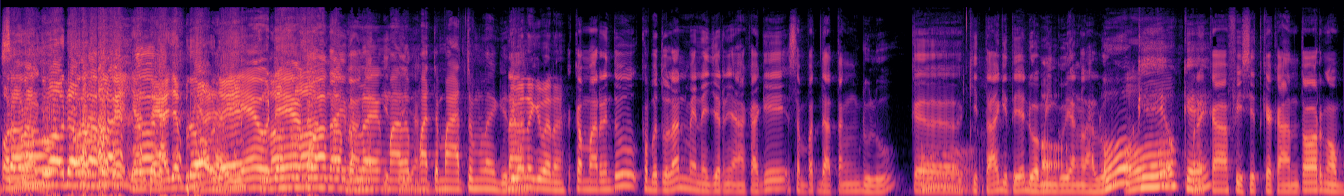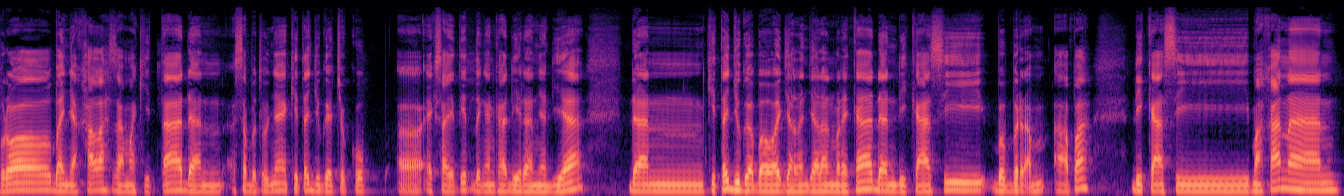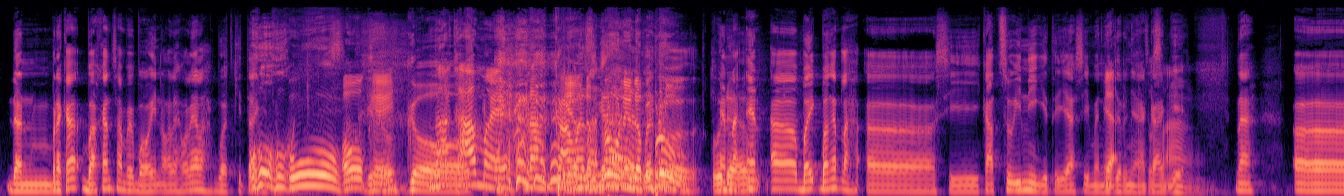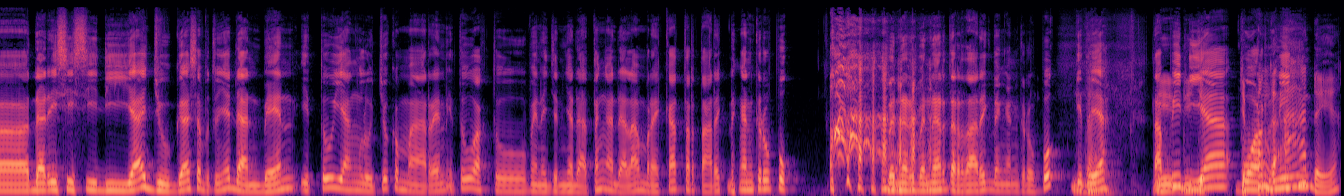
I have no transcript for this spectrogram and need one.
Orang-orang tua udah orang tua kayak nyantai aja bro. Ya udah. iya Slow, udah, gua santai nggak perlu yang gitu malam ya. macem-macem lah gitu. Gimana gimana? Kemarin tuh kebetulan manajernya AKG sempat datang dulu ke kita gitu ya dua minggu yang lalu. Oh, Oke, oke. Mereka visit ke kantor, ngobrol banyak hal lah sama kita dan sebetulnya kita juga cukup uh, excited dengan kehadirannya dia dan kita juga bawa jalan-jalan mereka dan dikasih beberapa apa dikasih makanan dan mereka bahkan sampai bawain oleh-oleh lah buat kita gitu. Oh, Oke. go. Nakama ya. Iya, udah bro nih, udah bro. Enak- en- eh, baik banget lah eh, si Katsu ini gitu ya si manajernya Katsu AKG. Sang. Nah eh, dari sisi dia juga sebetulnya dan band itu yang lucu kemarin itu waktu manajernya datang adalah mereka tertarik dengan kerupuk. Bener-bener tertarik dengan kerupuk gitu ya. Tapi di dia Jep- Jepang warning ada ya?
